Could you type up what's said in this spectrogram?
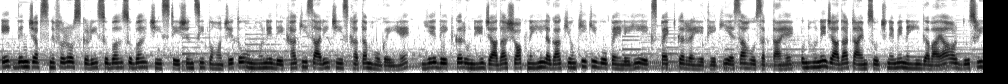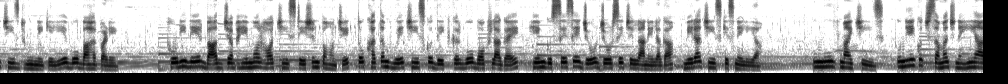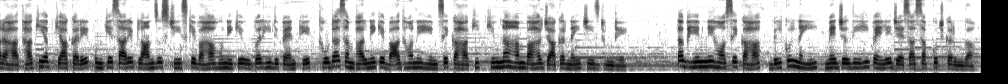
एक दिन जब स्निफर और स्करी सुबह सुबह चीज़ स्टेशन सी पहुँचे तो उन्होंने देखा कि सारी चीज़ खत्म हो गई है। ये देखकर उन्हें ज़्यादा शौक नहीं लगा क्योंकि कि वो पहले ही एक्सपेक्ट कर रहे थे कि ऐसा हो सकता है। उन्होंने ज़्यादा टाइम सोचने में नहीं गवाया और दूसरी चीज़ ढूँढने के लिए वो बाहर पड़े। थोड़ी देर बाद जब हेम और हॉट चीज़ स्टेशन पहुँचे तो खत्म हुए चीज़ को देखकर वो बौखला गए। हेम गुस्से से ज़ोर ज़ोर से चिल्लाने लगा, मेरा चीज़ किसने लिया? मूव माई चीज़ उन्हें कुछ समझ नहीं आ रहा था कि अब क्या करे। उनके सारे प्लान उस चीज़ के वहाँ होने के ऊपर ही डिपेंड थे। थोड़ा संभालने के बाद होने हेम से कहा कि क्यों ना हम बाहर जाकर नई चीज़ ढूंढे। तब हेम ने हॉ से कहा, बिल्कुल नहीं, मैं जल्दी ही पहले जैसा सब कुछ करूँगा।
